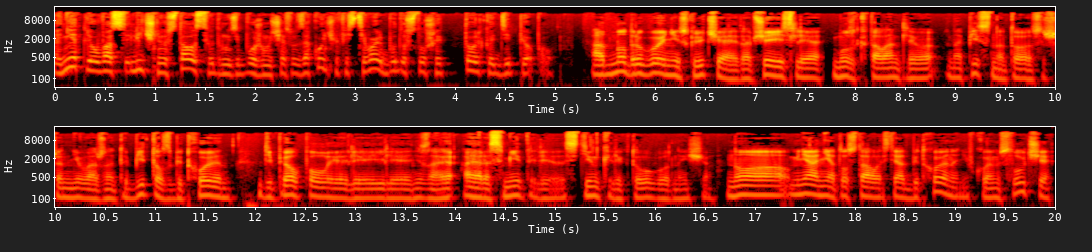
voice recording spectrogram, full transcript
Нет ли у вас личной усталости? Вы думаете, боже мой, сейчас вот закончу фестиваль, буду слушать только Deep Purple. Одно другое не исключает. Вообще, если музыка талантливо написана, то совершенно неважно, это Битлз, Бетховен, Deep Purple или, или не знаю, Аэросмит или Стинг или кто угодно еще. Но у меня нет усталости от Бетховена ни в коем случае.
